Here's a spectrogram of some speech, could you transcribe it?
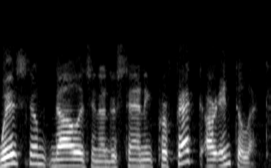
Wisdom, knowledge, and understanding perfect our intellect.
